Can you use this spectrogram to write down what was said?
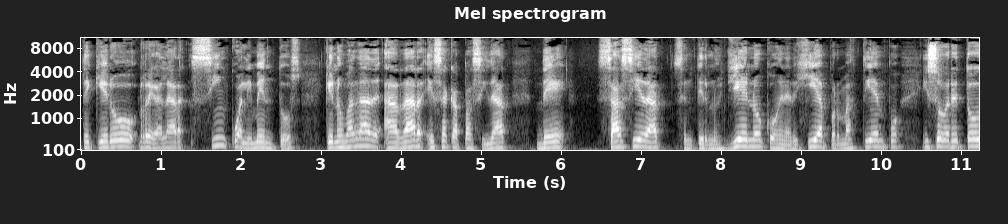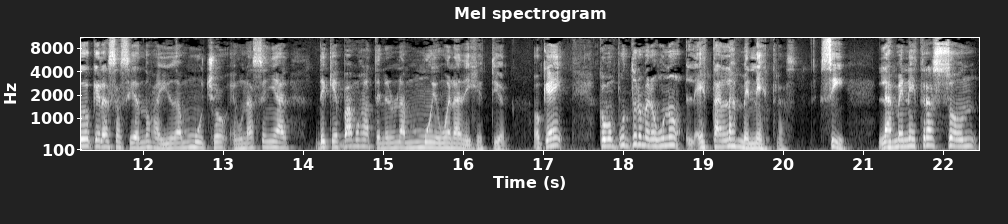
te quiero regalar cinco alimentos que nos van a, dar esa capacidad de saciedad, sentirnos llenos, con energía por más tiempo y sobre todo que la saciedad nos ayuda mucho, en una señal de que vamos a tener una muy buena digestión. ¿Ok? Como punto número uno están las menestras. Sí, las menestras son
